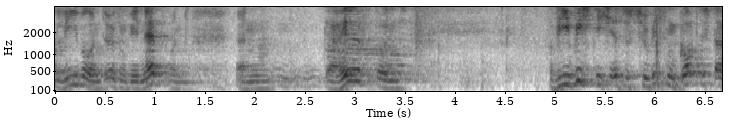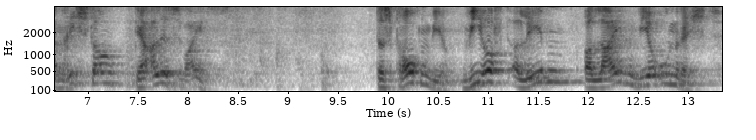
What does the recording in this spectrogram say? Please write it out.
Liebe und irgendwie nett und ähm, er hilft und wie wichtig ist es zu wissen, Gott ist ein Richter, der alles weiß. Das brauchen wir. Wie oft erleben, erleiden wir Unrecht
